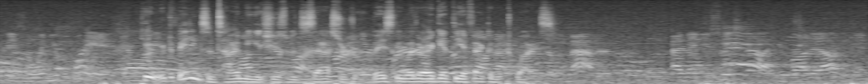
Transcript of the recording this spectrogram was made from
Okay, so when you play it, all Okay, we're debating some timing issues with Disaster Drill. Basically, whether I get the effect of it twice. And then you switched it out, you brought it out again,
